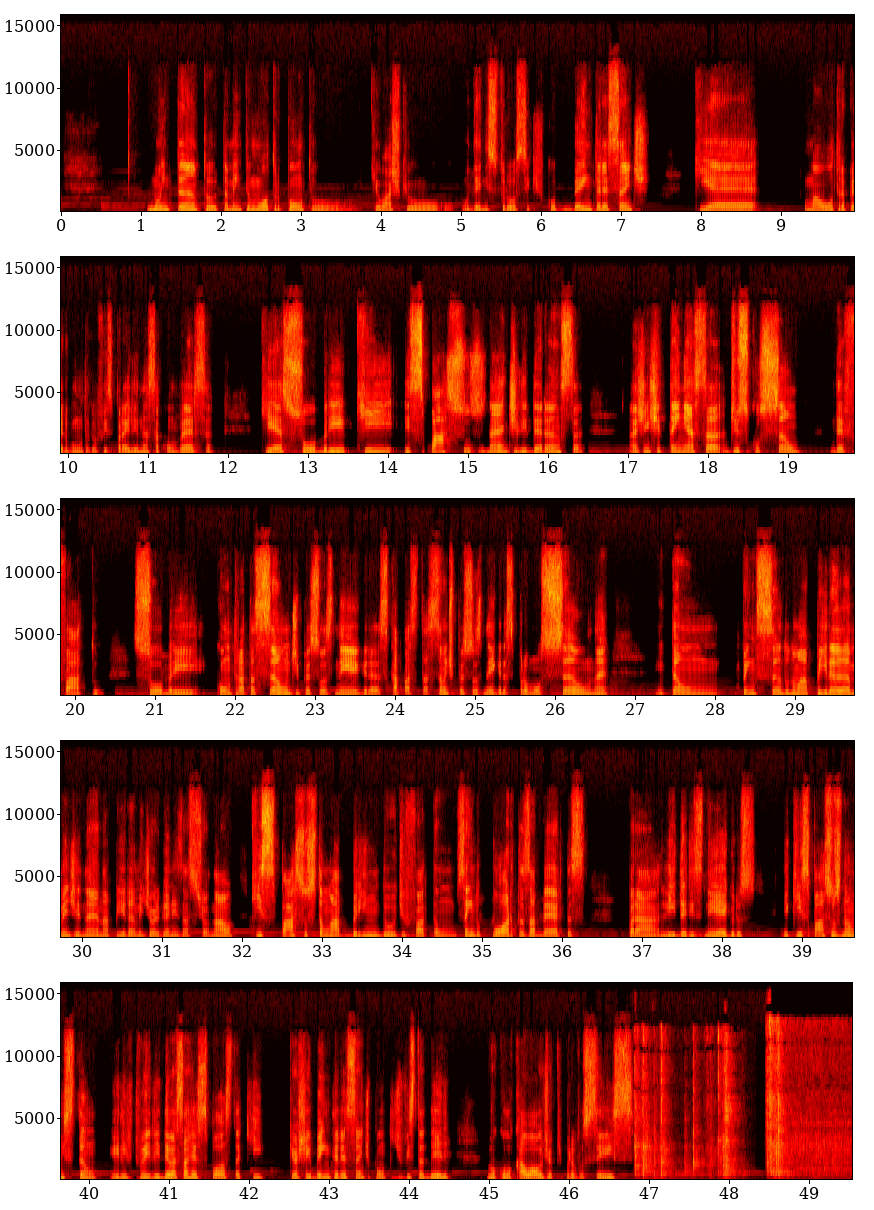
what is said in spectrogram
No entanto, também tem um outro ponto que eu acho que o, o Denis trouxe que ficou bem interessante, que é uma outra pergunta que eu fiz para ele nessa conversa, que é sobre que espaços né, de liderança a gente tem essa discussão de fato sobre contratação de pessoas negras, capacitação de pessoas negras, promoção, né? Então, pensando numa pirâmide, né, na pirâmide organizacional, que espaços estão abrindo, de fato, estão sendo portas abertas para líderes negros e que espaços não estão? Ele, ele deu essa resposta aqui, que eu achei bem interessante o ponto de vista dele. Vou colocar o áudio aqui para vocês.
